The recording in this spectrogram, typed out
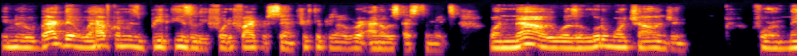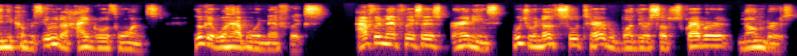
You know, back then we have companies beat easily 45%, 50% over analyst estimates. But now it was a little more challenging for many companies, even the high growth ones. Look at what happened with Netflix. After Netflix's earnings, which were not so terrible, but their subscriber numbers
